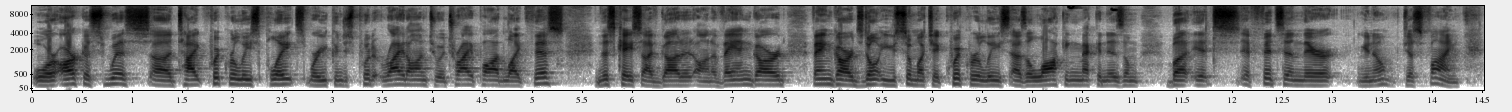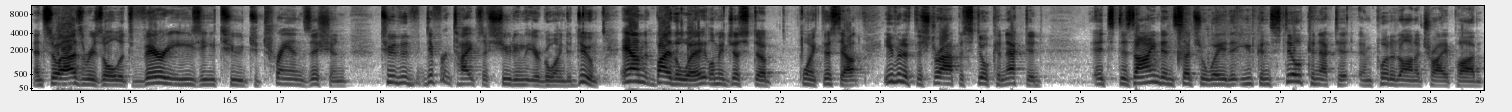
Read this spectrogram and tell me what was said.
or Arca Swiss uh, type quick release plates where you can just put it right onto a tripod like this. In this case, I've got it on a Vanguard. Vanguards don't use so much a quick release as a locking mechanism, but it's, it fits in there you know, just fine. And so as a result, it's very easy to, to transition to the different types of shooting that you're going to do. And by the way, let me just uh, point this out. Even if the strap is still connected, it's designed in such a way that you can still connect it and put it on a tripod,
